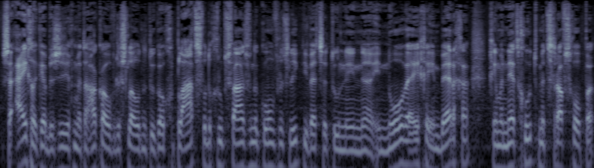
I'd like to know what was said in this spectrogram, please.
Ze, eigenlijk hebben ze zich met de hak over de sloot natuurlijk ook geplaatst voor de groepsfase van de Conference League. Die wedstrijd toen in, uh, in Noorwegen, in Bergen, ging maar net goed met strafschoppen.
